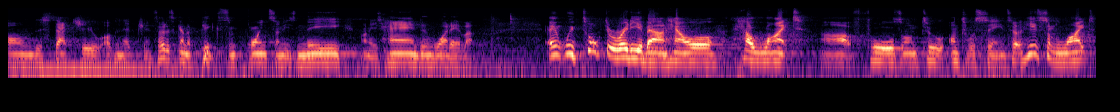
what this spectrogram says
on the statue of Neptune. So I'm just going to pick some points on his knee, on his hand, and whatever. And we've talked already about how, how light uh, falls onto, onto a scene. So here's some light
